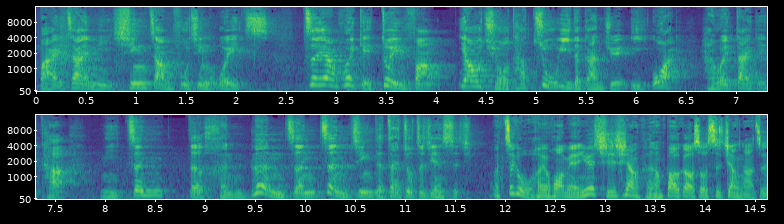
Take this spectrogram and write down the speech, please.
摆在你心脏附近的位置，这样会给对方要求他注意的感觉以外，还会带给他你真的很认真、震惊的在做这件事情。啊，这个我很有画面，因为其实像可能报告的时候是这样拿着，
